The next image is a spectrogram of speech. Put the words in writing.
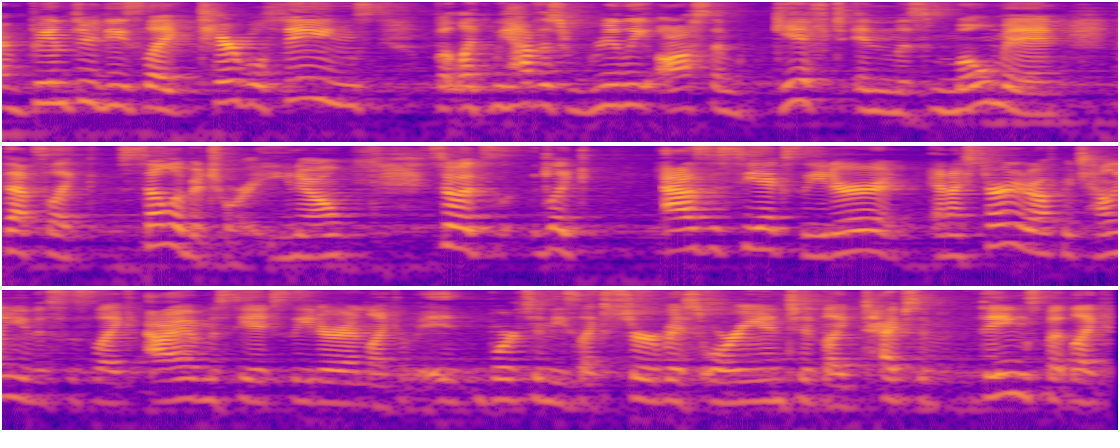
i've been through these like terrible things but like we have this really awesome gift in this moment that's like celebratory you know? So it's like as a CX leader, and I started off by telling you this is like I am a CX leader and like it worked in these like service oriented like types of things, but like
